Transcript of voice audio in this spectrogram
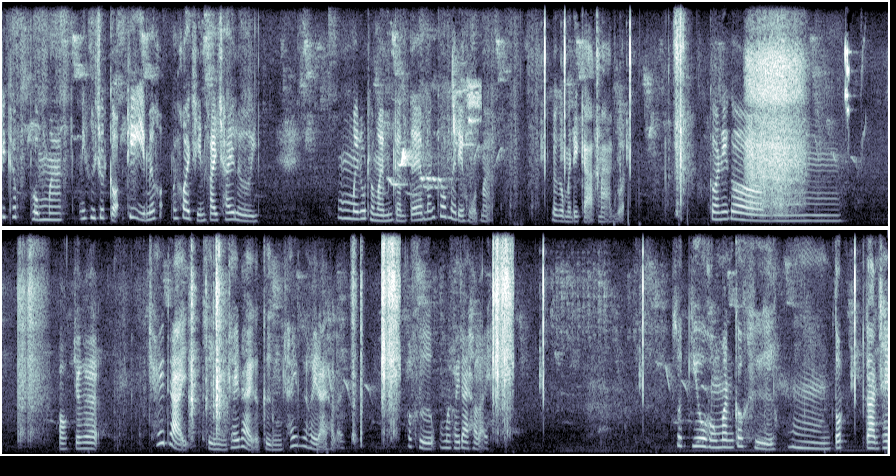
ดีครับผมมานี่คือชุดเกาะที่ไม่ค่อยไม่ค่อยเห็นใครใช้เลย ไม่รู้ทำไมเหมือนกันแต่มันก็ไม่ได้โหดมาก แล้วก็ไม่ได้กากมากด้วยก่อนนี้ก็ออกจะใช้ได้กึ่งใช้ได้กับกึ่งใช้ไม่ค่อยได้เท่าไหร่ก็คือไม่ค่อยได้เท่าไหร่สกิลของมันก็คืออืมลดการใช้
